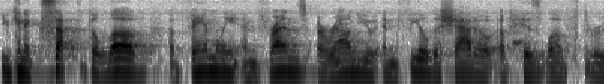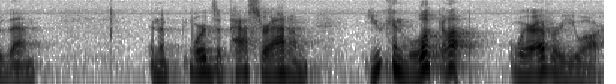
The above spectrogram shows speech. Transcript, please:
You can accept the love of family and friends around you and feel the shadow of his love through them in the words of Pastor Adam, you can look up wherever you are.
